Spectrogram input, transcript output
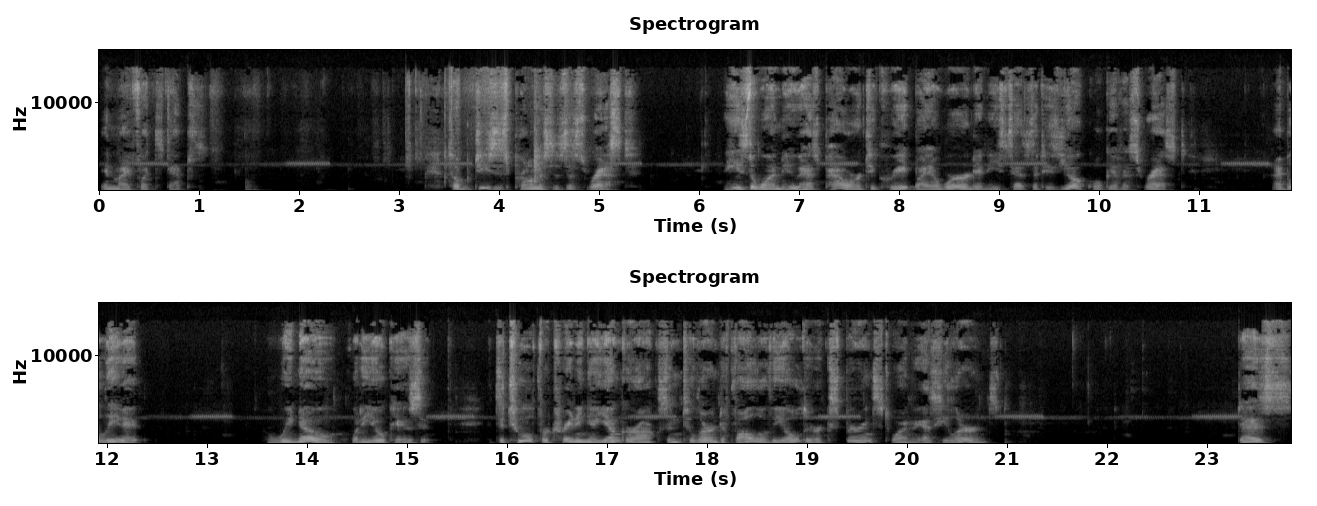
in my footsteps. So Jesus promises us rest. He's the one who has power to create by a word, and he says that his yoke will give us rest. I believe it. We know what a yoke is. It's a tool for training a younger oxen to learn to follow the older, experienced one as he learns. Does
